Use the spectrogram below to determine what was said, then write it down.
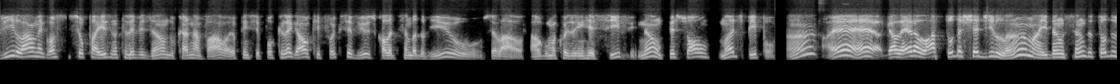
vi lá um negócio do seu país na televisão, do carnaval. Aí eu pensei, pô, que legal, que foi que você viu? Escola de samba do Rio, sei lá, alguma coisa em Recife? Não, pessoal, Mud People. Hã? É, é, a galera lá toda cheia de lama e dançando todo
